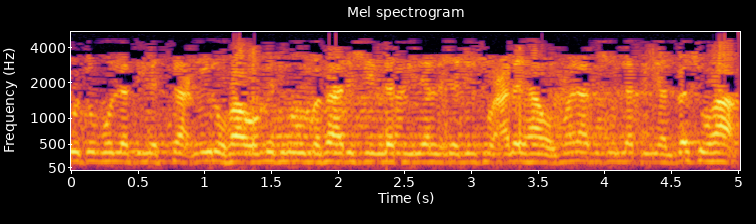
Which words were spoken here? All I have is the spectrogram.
كتبه التي يستعملها ومثل مفارشه التي يجلس عليها وملابسه التي يلبسها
